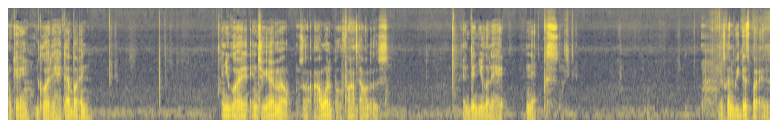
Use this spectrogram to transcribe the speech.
Okay, you go ahead and hit that button. And you go ahead and enter your amount. So I want to put $5. And then you're going to hit next. It's going to be this button.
